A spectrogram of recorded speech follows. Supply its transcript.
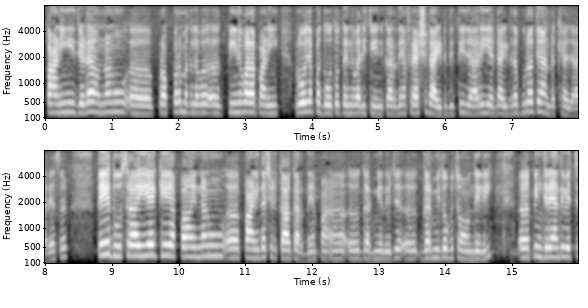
ਪਾਣੀ ਜਿਹੜਾ ਉਹਨਾਂ ਨੂੰ ਪ੍ਰੋਪਰ ਮਤਲਬ ਅ, ਪੀਣ ਵਾਲਾ ਪਾਣੀ ਰੋਜ਼ ਆਪਾਂ ਦੋ ਤੋਂ ਤਿੰਨ ਵਾਰੀ ਚੇਂਜ ਕਰਦੇ ਹਾਂ। ਫਰੈਸ਼ ਡਾਈਟ ਦਿੱਤੀ ਜਾ ਰਹੀ ਹੈ। ਡਾਈਟ ਦਾ ਪੂਰਾ ਧਿਆਨ ਰੱਖਿਆ ਜਾ ਰਿਹਾ ਸਰ। ਤੇ ਦੂਸਰਾ ਇਹ ਹੈ ਕਿ ਆਪਾਂ ਇਹਨਾਂ ਨੂੰ ਪਾਣੀ ਦਾ ਛਿੜਕਾਅ ਕਰਦੇ ਹਾਂ ਗਰਮੀਆਂ ਦੇ ਵਿੱਚ ਗਰਮੀ ਤੋਂ ਬਚਾਉਣ ਦੇ ਲਈ। ਪਿੰਜਰਿਆਂ ਦੇ ਵਿੱਚ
